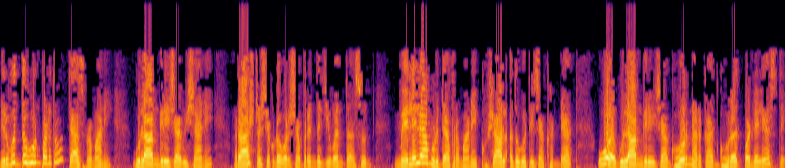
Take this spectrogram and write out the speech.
निर्बुद्ध होऊन पडतो त्याचप्रमाणे गुलामगिरीच्या विषाने राष्ट्र शेकडो वर्षापर्यंत जिवंत असून मेलेल्या मुर्द्याप्रमाणे खुशाल अधोगतीच्या खड्ड्यात व गुलामगिरीच्या घोर नरकात घोरत पडलेले असते.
